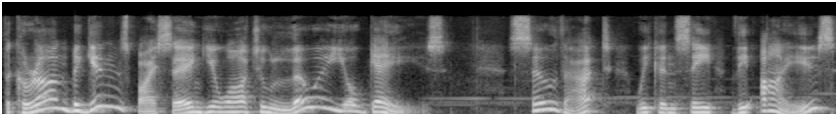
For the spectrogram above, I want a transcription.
The Quran begins by saying you are to lower your gaze so that we can see the eyes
